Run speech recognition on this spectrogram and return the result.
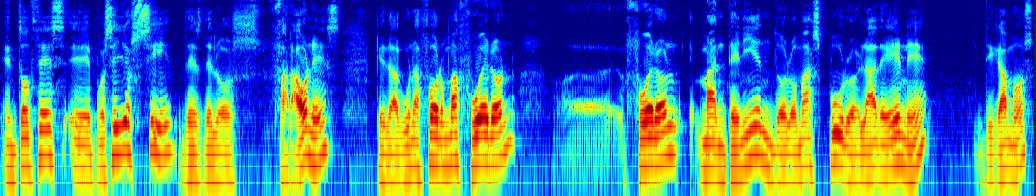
Entonces, eh, pues ellos sí, desde los faraones, que de alguna forma fueron, eh, fueron manteniendo lo más puro el ADN, digamos,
